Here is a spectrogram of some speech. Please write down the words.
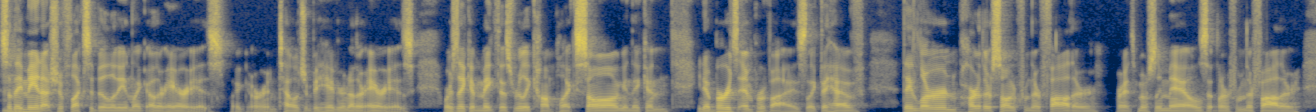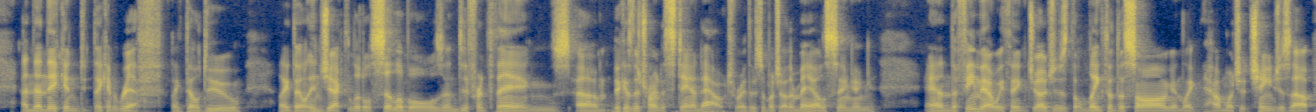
So they may not show flexibility in like other areas, like or intelligent behavior in other areas. Whereas they can make this really complex song, and they can, you know, birds improvise. Like they have, they learn part of their song from their father, right? It's mostly males that learn from their father, and then they can they can riff. Like they'll do, like they'll inject little syllables and different things um, because they're trying to stand out, right? There's a bunch of other males singing. And the female, we think, judges the length of the song and like how much it changes up,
